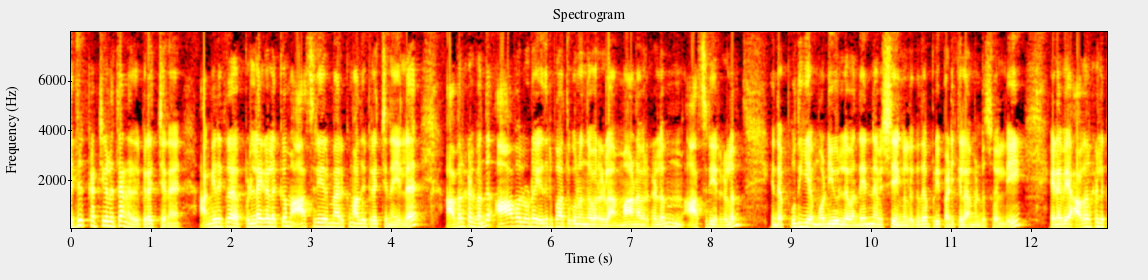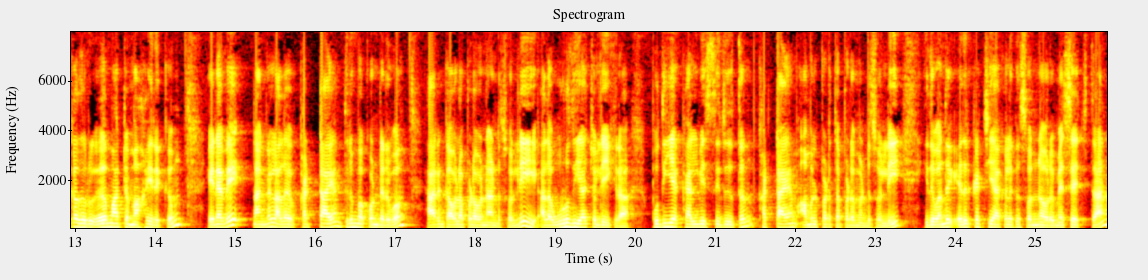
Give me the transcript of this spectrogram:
எதிர்கட்சிகளுக்கு தான் அது பிரச்சனை. அங்கே இருக்கிற பிள்ளைகளுக்கும் ஆசிரியர்மாருக்கும் அது பிரச்சனை இல்லை. அவர்கள் வந்து ஆவலோட எதிர்பார்த்து கொண்டு வந்தவர்களாம். மாணவர்களும் ஆசிரியர்களும் இந்த புதிய மொடியூலில் வந்து என்ன விஷயங்கள் இருக்குது எப்படி படிக்கலாம் என்று சொல்லி எனவே அவர்களுக்கு அது ஒரு ஏமாற்றமாக இருக்கும். எனவே நாங்கள் அதை கட்டாயம் திரும்ப கொண்டு வருவோம். யாரும் கவலைப்பட வேண்டாம்னு சொல்லி அதை உறுதியாக சொல்லியிருக்கிறார் புதிய கல்வி சீர்திருத்தம் கட்டாயம் அமுல்படுத்தப்படும் என்று சொல்லி இது வந்து எதிர்க்கட்சியாக்களுக்கு சொன்ன ஒரு மெசேஜ் தான்.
